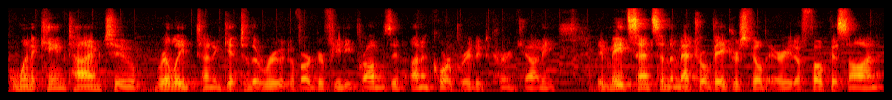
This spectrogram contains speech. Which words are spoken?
When it came time to really kind of get to the root of our graffiti problems in unincorporated Kern County, it made sense in the Metro Bakersfield area to focus on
